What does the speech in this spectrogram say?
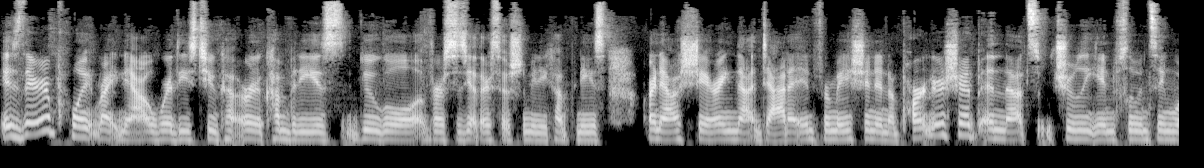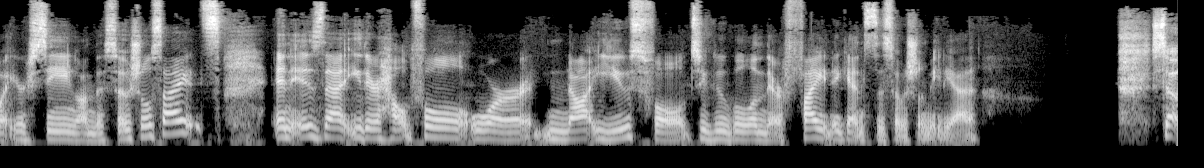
Is there a point right now where these two co- companies, Google versus the other social media companies, are now sharing that data information in a partnership and that's truly influencing what you're seeing on the social sites? And is that either helpful or not useful to Google in their fight against the social media? So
